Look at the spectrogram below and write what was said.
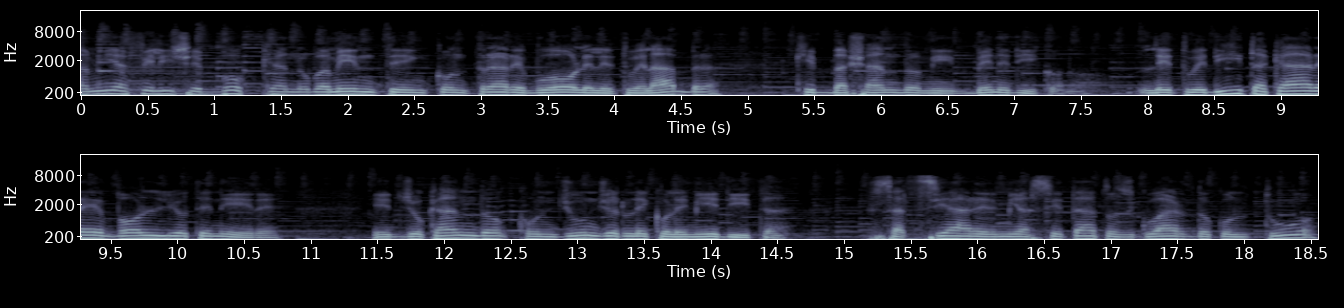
La mia felice bocca nuovamente incontrare vuole le tue labbra che baciando mi benedicono. Le tue dita care voglio tenere e giocando congiungerle con le mie dita, saziare il mio assetato sguardo col tuo,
